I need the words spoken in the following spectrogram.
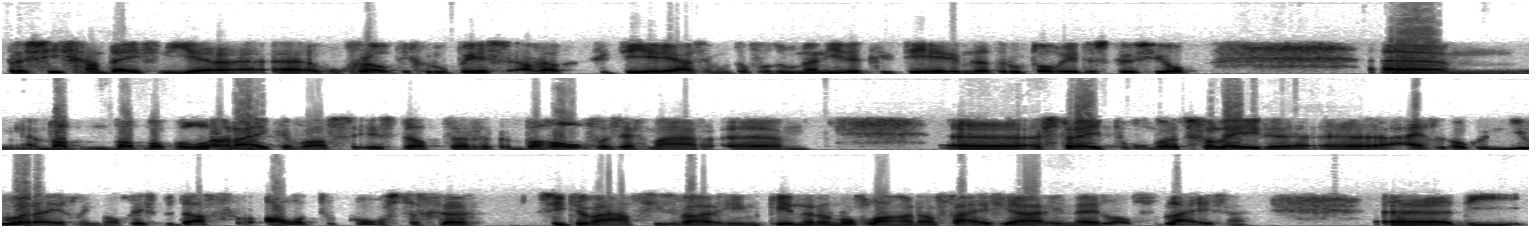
precies gaan definiëren uh, hoe groot die groep is, aan welke criteria ze moeten voldoen. En ieder criterium, dat roept alweer discussie op. Um, wat, wat nog belangrijker was, is dat er behalve zeg maar um, een streep onder het verleden... Uh, eigenlijk ook een nieuwe regeling nog is bedacht voor alle toekomstige situaties waarin kinderen nog langer dan vijf jaar in Nederland verblijven. Uh, die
